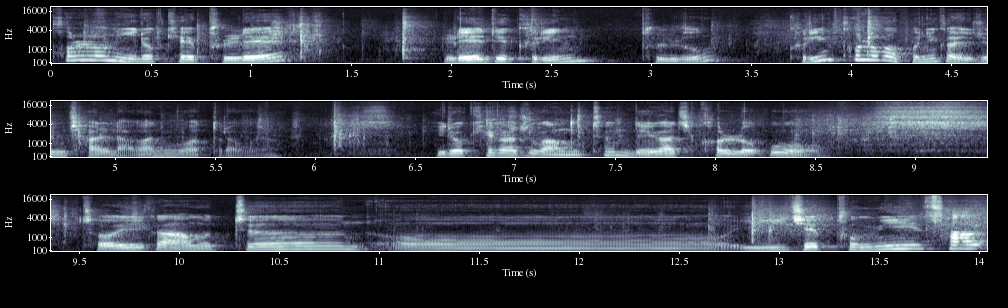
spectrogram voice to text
컬러는 이렇게 블랙 레드 그린 블루. 그린 컬러가 보니까 요즘 잘 나가는 것 같더라고요. 이렇게 해가지고 아무튼 네 가지 컬러고 저희가 아무튼 어, 이 제품이 사,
